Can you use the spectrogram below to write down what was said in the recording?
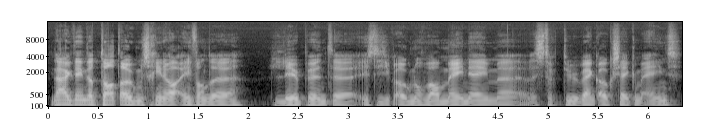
Nou, ik denk dat dat ook misschien wel een van de leerpunten is die ik ook nog wel meeneem. Eh, de structuur ben ik ook zeker mee eens.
